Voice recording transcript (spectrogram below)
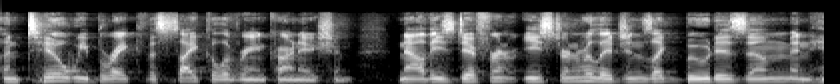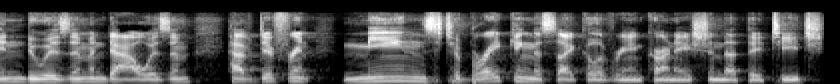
until we break the cycle of reincarnation now, these different Eastern religions like Buddhism and Hinduism and Taoism have different means to breaking the cycle of reincarnation that they teach,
